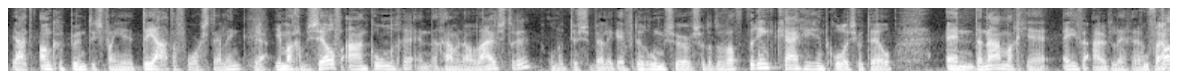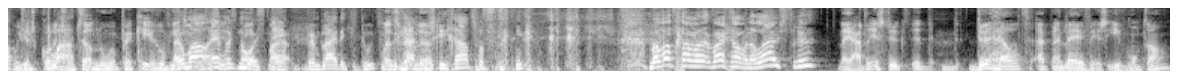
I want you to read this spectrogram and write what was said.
ja, het ankerpunt is van je theatervoorstelling. Ja. Je mag hem zelf aankondigen en dan gaan we naar luisteren. Ondertussen bel ik even de roomservice... zodat we wat te drinken krijgen hier in het College Hotel. En daarna mag je even uitleggen Hoe vaak wat moet je het College Hotel noemen per keer? Of is eigenlijk nooit, maar ik ben blij dat je het doet. Maar Want het dan krijg je misschien gratis wat te drinken. Maar wat gaan we, waar gaan we naar luisteren? Nou ja, er is natuurlijk... de- held uit mijn leven is Yves Montand.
